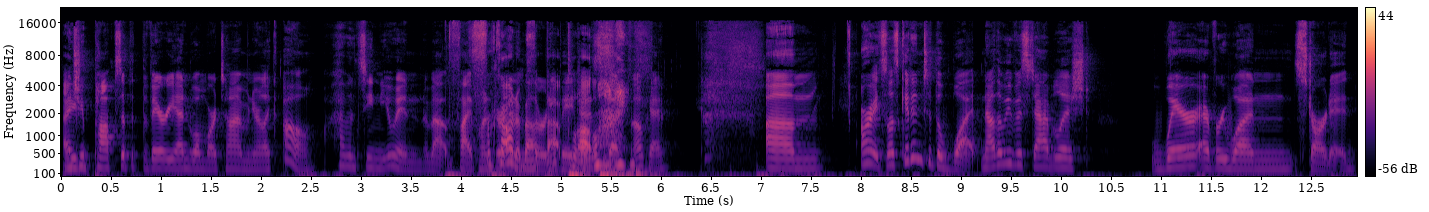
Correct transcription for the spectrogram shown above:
I and she pops up at the very end one more time and you're like, "Oh, I haven't seen you in about 530 about that pages." But okay. Um all right, so let's get into the what. Now that we've established where everyone started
